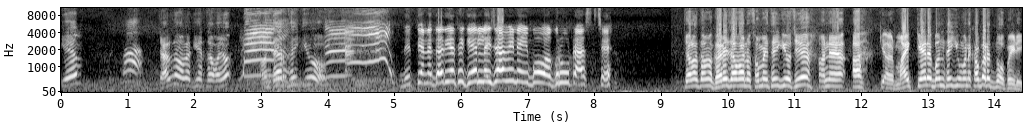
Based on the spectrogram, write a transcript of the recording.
કેમ? ચાલ ને હવે ઘેર જવાયો અંધારું થઈ ગયું. દિત્યાને દરિયાથી ઘેર લઈ જાવી ને એ બહુ અઘરું ટાસ્ક છે. ચાલો, તમે ઘરે જવાનો સમય થઈ ગયો છે અને આ માઇક ક્યારે બંધ થઈ ગયું મને ખબર જ ન પડી.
